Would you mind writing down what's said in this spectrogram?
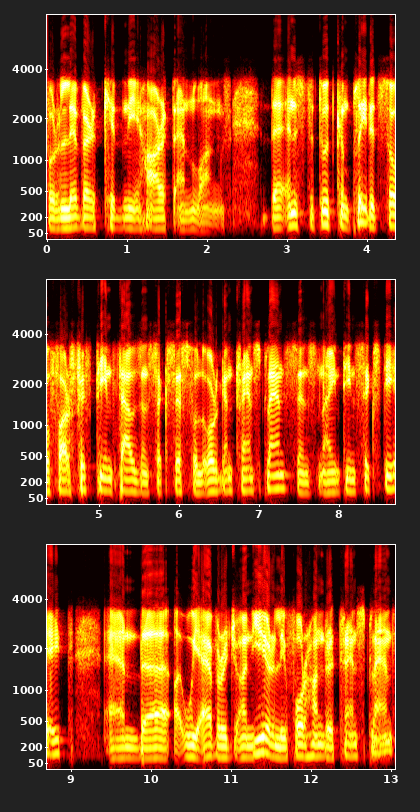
for liver, kidney, heart, and lungs. The Institute completed so far 15,000 successful organ transplants since 1968, and uh, we average on yearly 400 transplants.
